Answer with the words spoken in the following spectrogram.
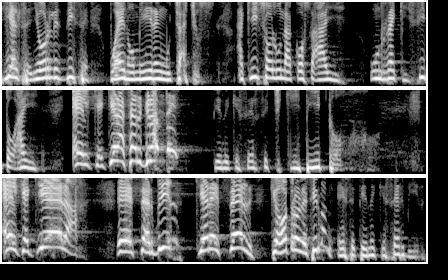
Y el Señor les dice, bueno, miren muchachos, aquí solo una cosa hay, un requisito hay. El que quiera ser grande, tiene que serse chiquitito. El que quiera eh, servir, quiere ser que otros le sirvan, ese tiene que servir.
